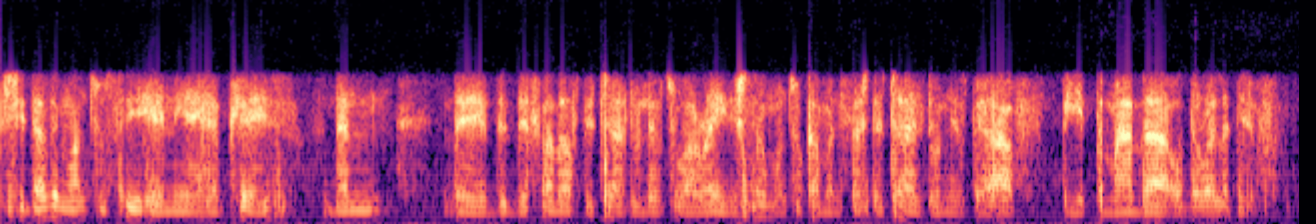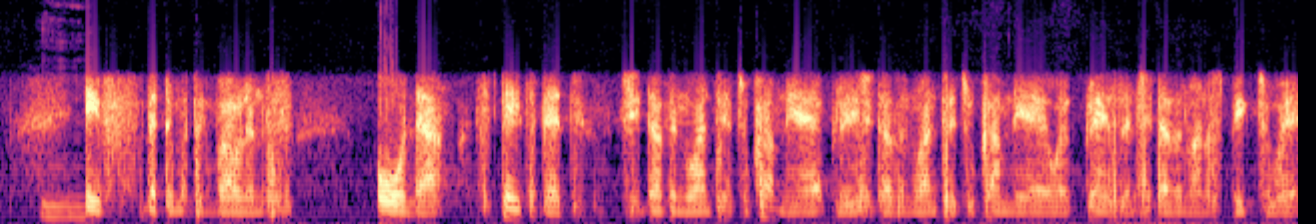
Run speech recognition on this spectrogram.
she doesn't want to see her near her place, then the, the, the father of the child will have to arrange someone to come and fetch the child on his behalf, be it the mother or the relative. Mm. If the domestic violence order states that she doesn't want her to come near her place, she doesn't want her to come near her workplace, and she doesn't want to speak to her,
